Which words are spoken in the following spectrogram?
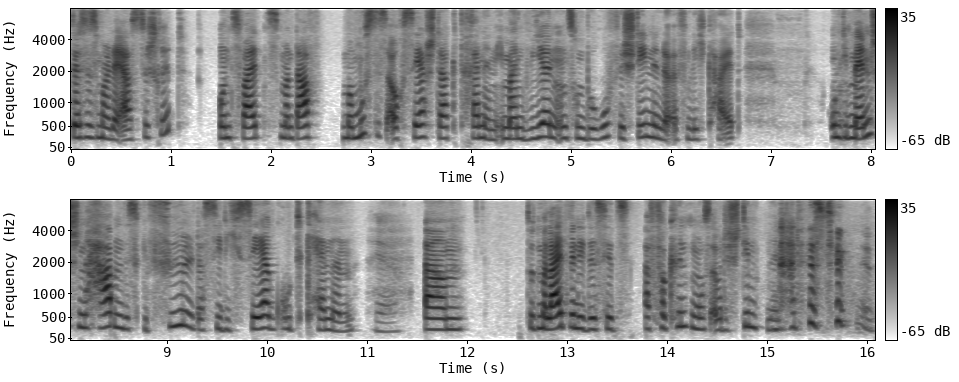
das ist mal der erste Schritt. Und zweitens, man darf, man muss das auch sehr stark trennen. Ich meine, wir in unserem Beruf, wir stehen in der Öffentlichkeit und die Menschen haben das Gefühl, dass sie dich sehr gut kennen. Ja. Ähm, tut mir leid, wenn ich das jetzt äh, verkünden muss, aber das stimmt nicht. Das stimmt nicht.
